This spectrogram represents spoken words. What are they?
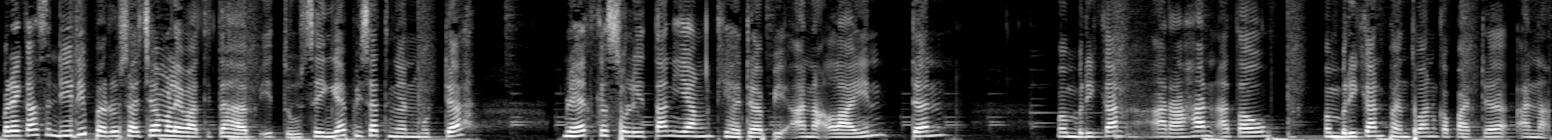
mereka sendiri baru saja melewati tahap itu, sehingga bisa dengan mudah melihat kesulitan yang dihadapi anak lain dan memberikan arahan atau memberikan bantuan kepada anak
